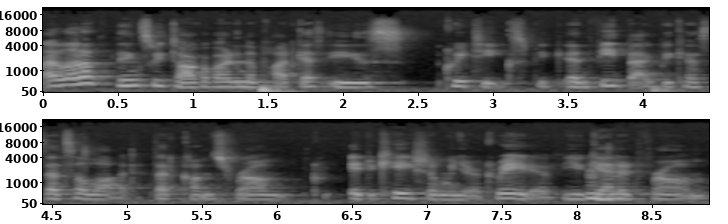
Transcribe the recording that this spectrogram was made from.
a lot of things we talk about in the podcast is critiques and feedback because that's a lot that comes from education when you're creative. You get Mhm. it from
